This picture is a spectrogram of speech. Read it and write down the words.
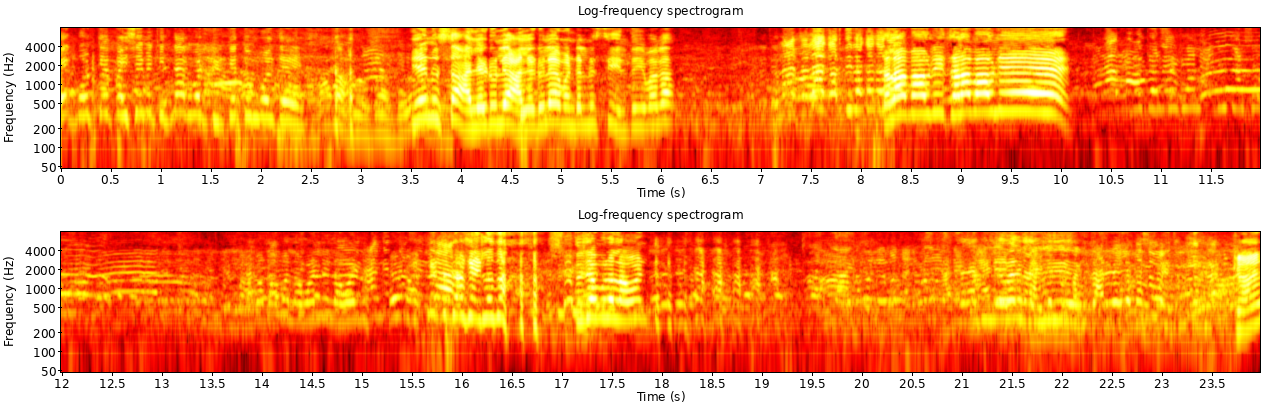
एक बोट के पैसे में कितना बोट फिरके तुम बोलते. ये नुसतं आले डुल्या आले डुल्या मंडळ नुसती हिलते ही बघा. चला माऊली चला माऊली. तुझ्या साईडला जा. तुझ्या मुलं लावण काय?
